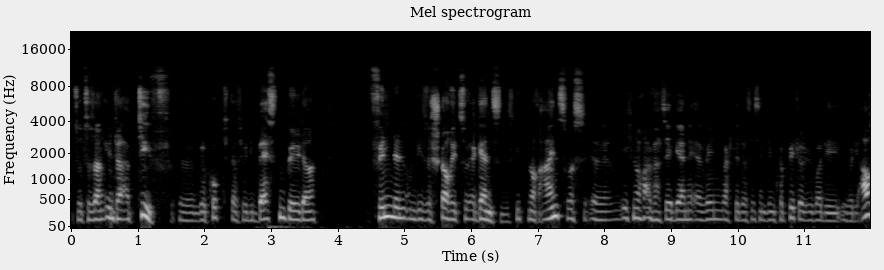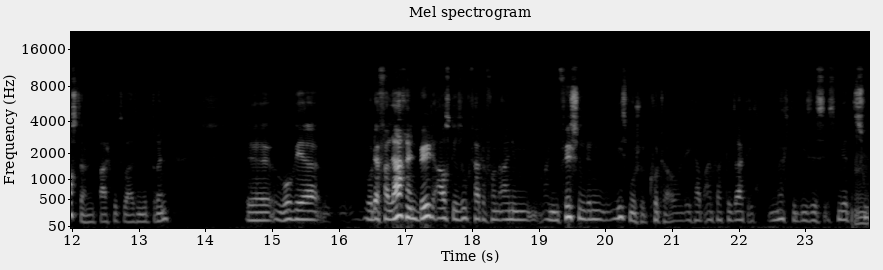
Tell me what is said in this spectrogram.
sozusagen interaktiv äh, geguckt, dass wir die besten Bilder finden, um diese Story zu ergänzen. Es gibt noch eins, was äh, ich noch einfach sehr gerne erwähnen möchte, das ist in dem Kapitel über die, über die Austern beispielsweise mit drin, äh, wo wir wo der Verlag ein Bild ausgesucht hatte von einem, einem fischenden Miesmuschelkutter. Und ich habe einfach gesagt, ich möchte dieses, ist mir mhm. zu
